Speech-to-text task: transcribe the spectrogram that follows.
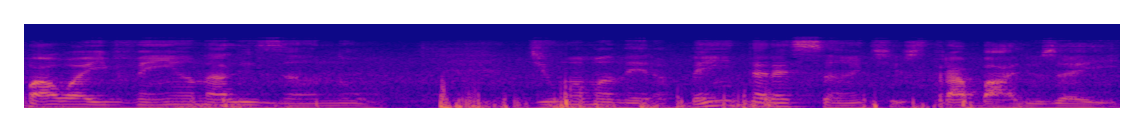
qual aí vem analisando de uma maneira bem interessante os trabalhos aí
